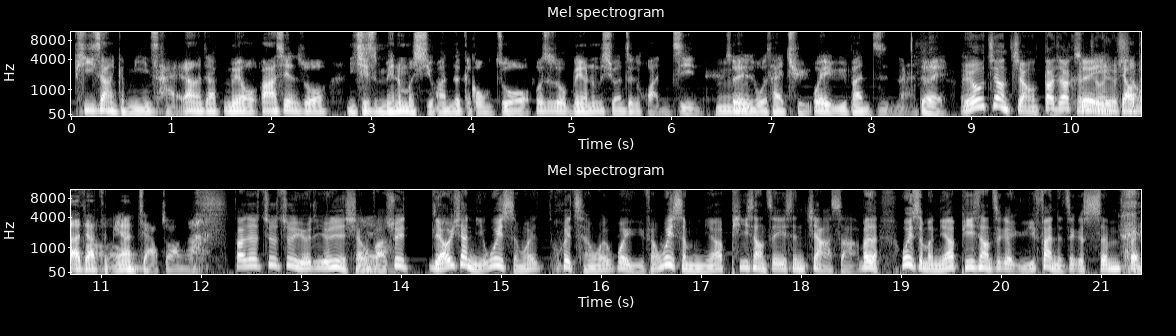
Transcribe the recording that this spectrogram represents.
披上一个迷彩，让人家没有发现说你其实没那么喜欢这个工作，或是说没有那么喜欢这个环境，嗯、所以我才取喂鱼贩指南。对，哎呦，这样讲大家可能就所以教大家怎么样假装啊。大家就就有有点想法，啊、所以聊一下你为什么会会成为喂鱼贩？为什么你要披上这一身袈裟？不是为什么你要披上这个鱼贩的这个身份？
